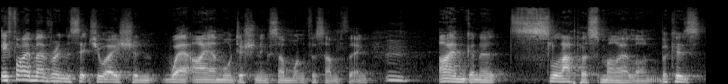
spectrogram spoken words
if I'm ever in the situation where I am auditioning someone for something, mm. I am going to slap a smile on because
